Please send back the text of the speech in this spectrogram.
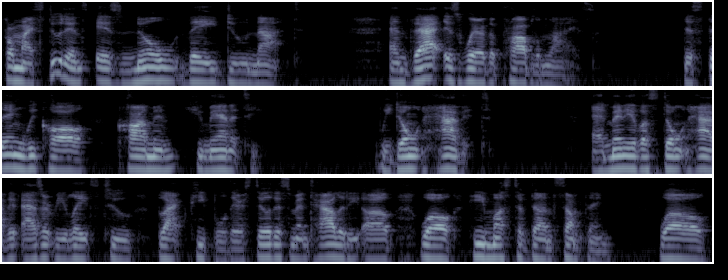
from my students is no, they do not. And that is where the problem lies. This thing we call common humanity. We don't have it. And many of us don't have it as it relates to black people. There's still this mentality of, well, he must have done something. Well,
